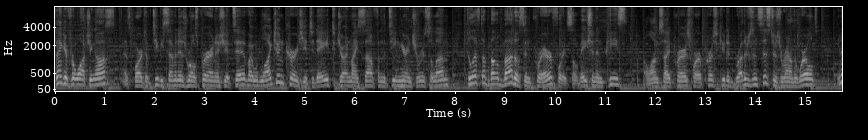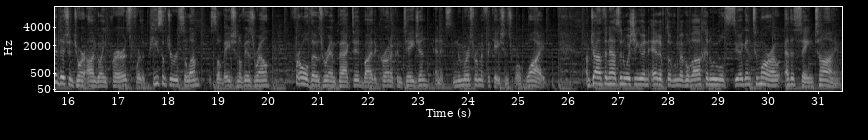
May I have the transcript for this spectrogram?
Thank you for watching us. As part of TV7 Israel's prayer initiative, I would like to encourage you today to join myself and the team here in Jerusalem to lift up Barbados in prayer for its salvation and peace, alongside prayers for our persecuted brothers and sisters around the world, in addition to our ongoing prayers for the peace of Jerusalem, the salvation of Israel, for all those who are impacted by the corona contagion and its numerous ramifications worldwide. I'm Jonathan Hessen wishing you an Erev Tov Mevorach, and we will see you again tomorrow at the same time.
